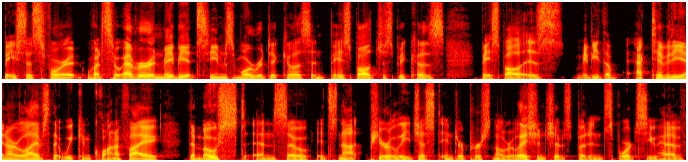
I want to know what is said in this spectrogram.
basis for it whatsoever. And maybe it seems more ridiculous in baseball just because baseball is maybe the activity in our lives that we can quantify the most. And so it's not purely just interpersonal relationships, but in sports, you have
